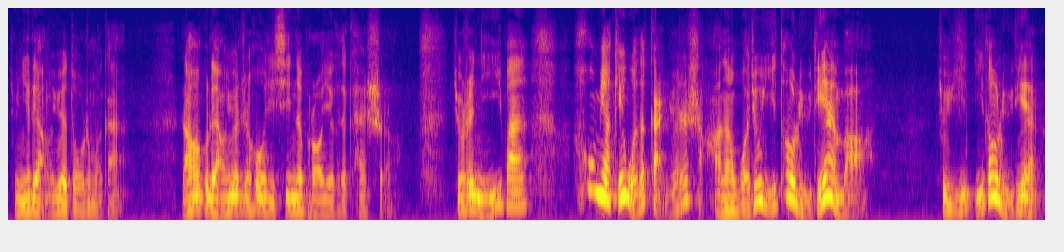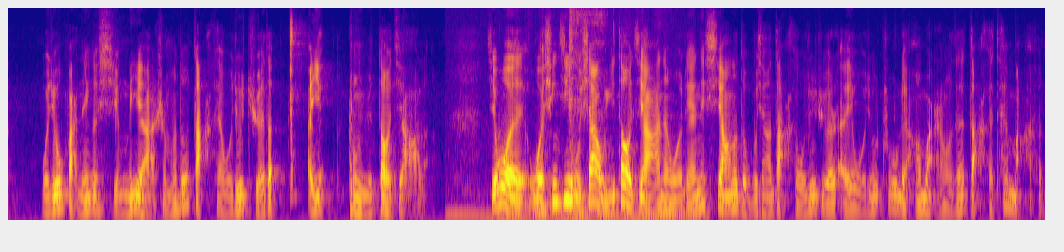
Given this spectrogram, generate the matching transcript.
就你两个月都这么干，然后两个月之后就新的 project 开始了，就是你一般后面给我的感觉是啥呢？我就一到旅店吧，就一一到旅店，我就把那个行李啊什么都打开，我就觉得哎呀，终于到家了。结果我星期五下午一到家呢，我连那箱子都不想打开，我就觉得哎呀，我就住两个晚上，我再打开太麻烦了。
